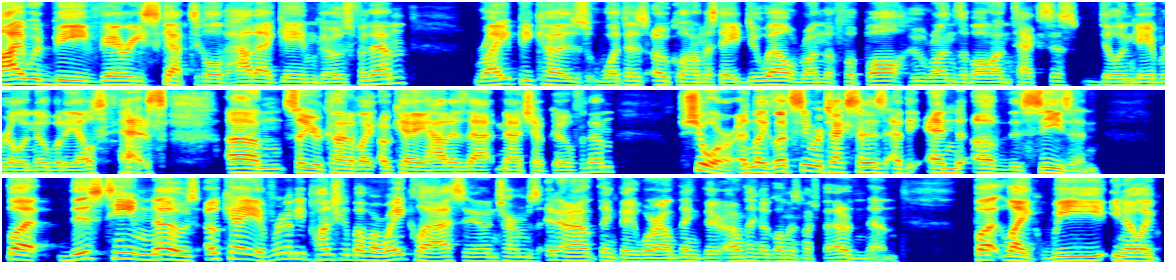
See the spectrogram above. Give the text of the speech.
I would be very skeptical of how that game goes for them right? Because what does Oklahoma State do well? Run the football. Who runs the ball in Texas? Dillon Gabriel and nobody else has. Um, so you're kind of like, okay, how does that matchup go for them? Sure. And like, let's see where Texas is at the end of the season. But this team knows, okay, if we're going to be punching above our weight class, you know, in terms, and I don't think they were. I don't think they're, I don't think Oklahoma's much better than them. but like we, you know, like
